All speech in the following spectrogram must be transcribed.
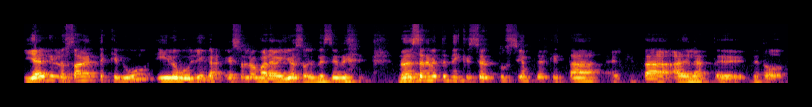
y alguien lo sabe antes que tú y lo publica. Eso es lo maravilloso. Es decir, no necesariamente tienes que ser tú siempre el que está, el que está adelante de, de todo.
